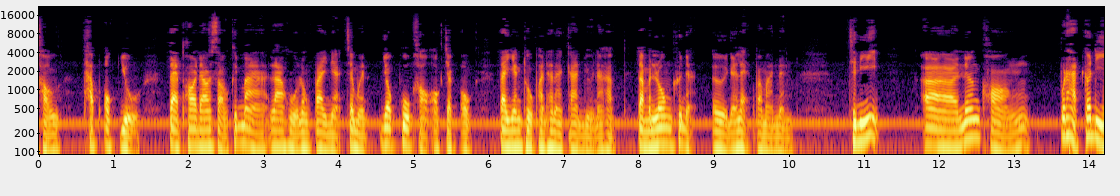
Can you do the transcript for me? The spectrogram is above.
เขาทับอกอยู่ แต่พอดาวเสาร์ขึ้นมาราหูลงไปเนี่ยจะเหมือนยกภูเขาออกจากอก แต่ยังถูกพันธนาการอยู่นะครับ แต่มันโล่งขึ้นอะเออนั่นแหละประมาณนั้น ทีนี้เอ่อเรื่องของพฤหัสก็ดี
